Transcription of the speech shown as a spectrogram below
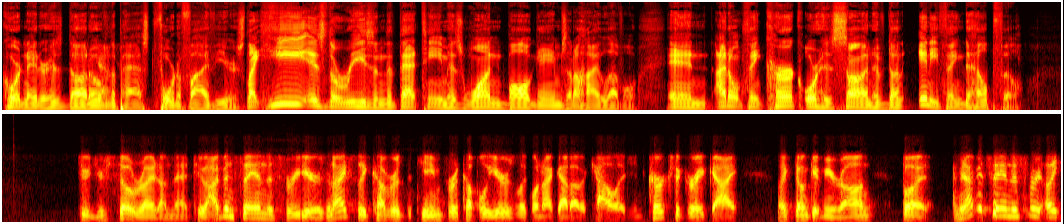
coordinator has done over Yeah. the past four to five years. Like he is the reason that that team has won ball games at a high level, and I don't think Kirk or his son have done anything to help Phil. Dude, you're so right on that too. I've been saying this for years, and I actually covered the team for a couple of years, like when I got out of college. And Kirk's a great guy. Like, don't get me wrong, but I mean, I've been saying this for like.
